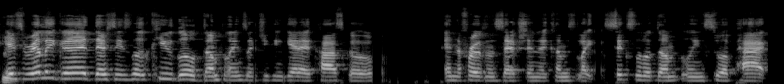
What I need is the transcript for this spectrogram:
It's really good. There's these little cute little dumplings that you can get at Costco in the frozen section. It comes like six little dumplings to a pack.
